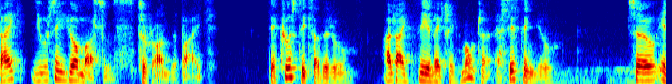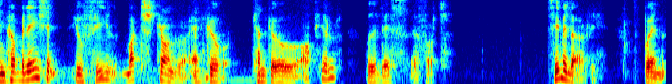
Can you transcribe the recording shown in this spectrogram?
like using your muscles to run the bike. The acoustics of the room are like the electric motor assisting you. So in combination, you feel much stronger and go, can go uphill with less effort. Similarly, when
